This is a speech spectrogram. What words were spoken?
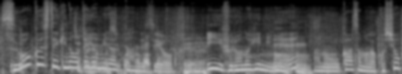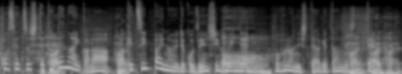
すごく素敵なお手紙だったんですよ。いい風呂の日にね、うんうん、あのお母様が腰を骨折して立てないから、はい、バケツ一杯の湯でこう全身拭いてお風呂にしてあげたんですって。はいはいはい、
